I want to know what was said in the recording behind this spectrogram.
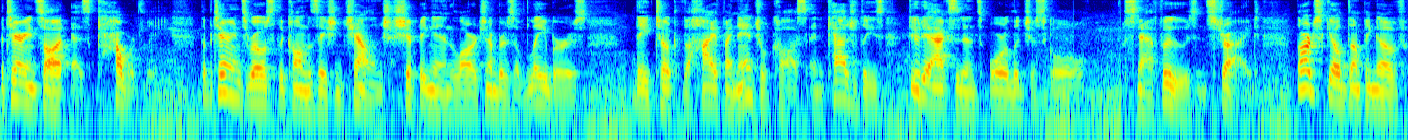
Batarians saw it as cowardly. The Batarians rose to the colonization challenge, shipping in large numbers of laborers. They took the high financial costs and casualties due to accidents or logistical snafus in stride. Large scale dumping of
